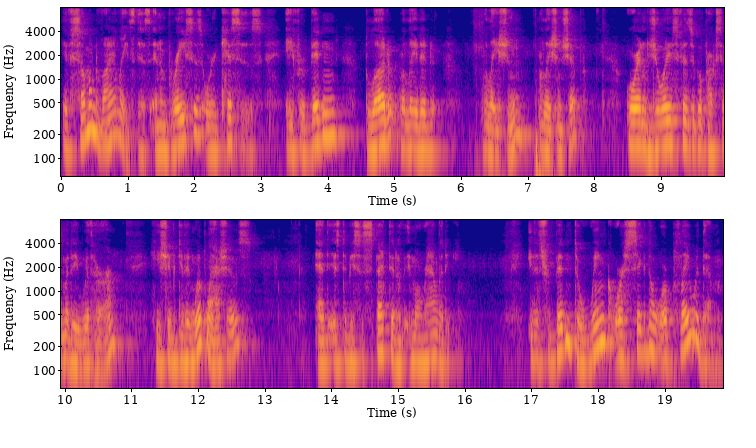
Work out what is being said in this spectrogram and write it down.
If someone violates this and embraces or kisses a forbidden blood related relation relationship or enjoys physical proximity with her, he should be given whiplashes and is to be suspected of immorality. It is forbidden to wink or signal or play with them,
